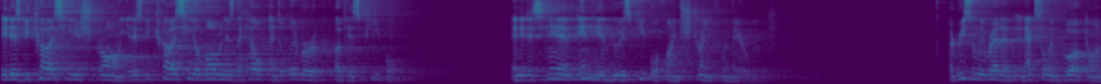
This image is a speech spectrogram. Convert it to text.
It is because he is strong. It is because he alone is the help and deliverer of his people. And it is him, in him, who his people find strength when they are weak. I recently read an, an excellent book on,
